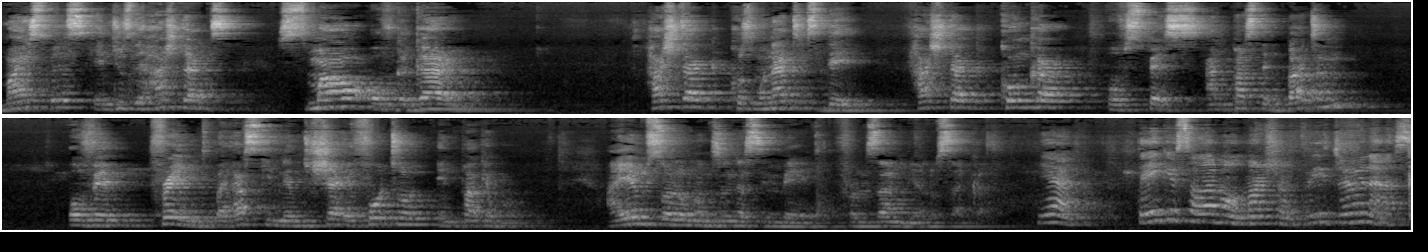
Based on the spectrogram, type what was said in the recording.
MySpace, and use the hashtags Smile of Gagarin, hashtag Cosmonautics Day, hashtag Conquer of Space, and pass the button of a friend by asking them to share a photo in Packable. I am Solomon Zunda Simbe from Zambia, Lusaka. Yeah. Thank you, Solomon Marshall. Please join us.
